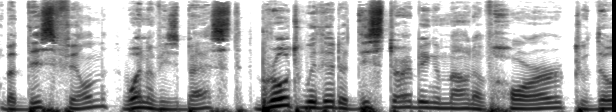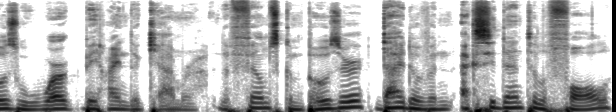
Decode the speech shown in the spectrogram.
but this film, one of his best, brought with it a disturbing amount of horror to those who worked behind the camera. The film's composer died of an accidental fall.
